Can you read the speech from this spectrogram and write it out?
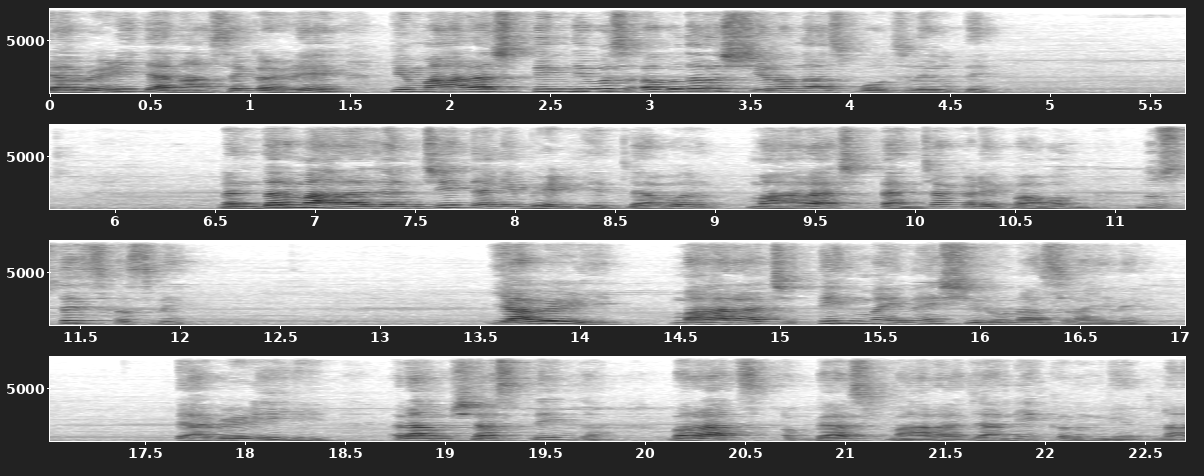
त्यावेळी त्यांना असे कळले की महाराज तीन दिवस अगोदरच शिरोनास पोहोचले होते. नंतर महाराजांची त्यांनी भेट घेतल्यावर महाराज त्यांच्याकडे पाहून नुसतेच हसले. यावेळी महाराज तीन महिने शिरोनास राहिले. त्यावेळीही रामशास्त्रींचा बराच अभ्यास महाराजांनी करून घेतला.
